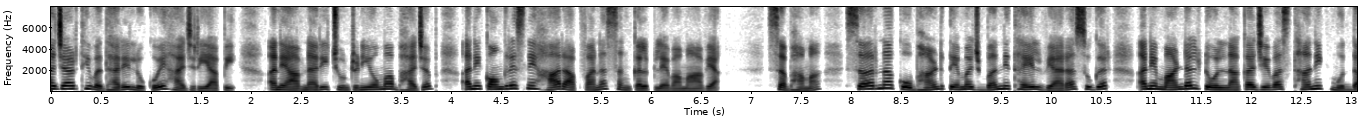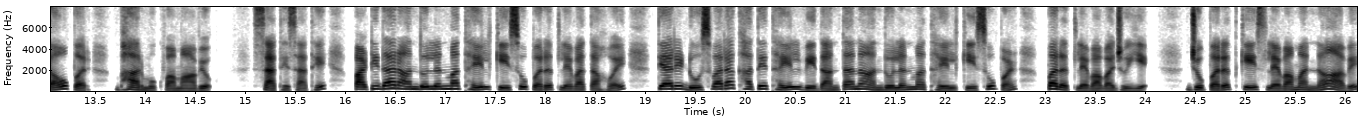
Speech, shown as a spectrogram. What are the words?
હજારથી વધારે લોકોએ હાજરી આપી અને આવનારી ચૂંટણીઓમાં ભાજપ અને કોંગ્રેસને હાર આપવાના સંકલ્પ લેવામાં આવ્યા. સભામાં સરના કૌભાંડ તેમજ બંધ થયેલ વ્યારાસુગર અને માંડલ ટોલનાકા જેવા સ્થાનિક મુદ્દાઓ પર ભાર મૂકવામાં આવ્યો. સાથે સાથે પાટીદાર આંદોલનમાં થયેલ કેસો પરત લેવાતા હોય ત્યારે ડોસવારા ખાતે થયેલ વેદાંતાના આંદોલનમાં થયેલ કેસો પણ પરત લેવાવા જોઈએ. જો પરત કેસ લેવામાં ન આવે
